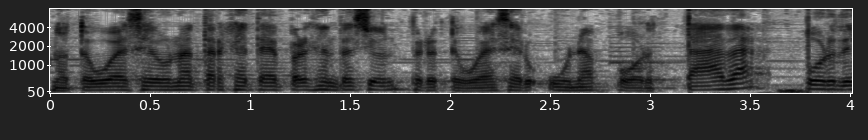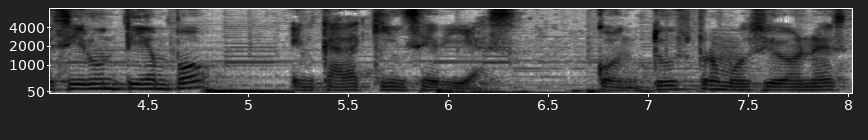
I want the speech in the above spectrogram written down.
no te voy a hacer una tarjeta de presentación, pero te voy a hacer una portada, por decir un tiempo, en cada 15 días. Con tus promociones,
